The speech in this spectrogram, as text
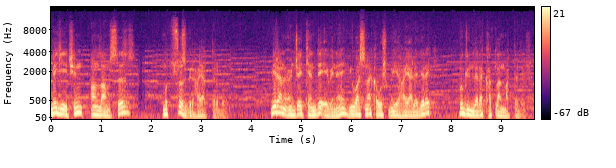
Maggie için anlamsız, mutsuz bir hayattır bu. Bir an önce kendi evine, yuvasına kavuşmayı hayal ederek bugünlere katlanmaktadır.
